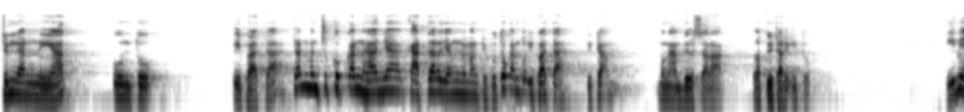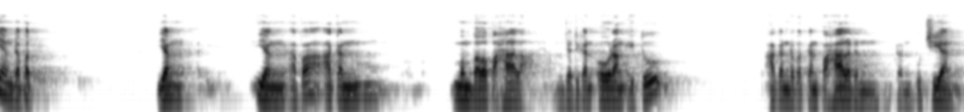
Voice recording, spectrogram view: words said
dengan niat untuk ibadah dan mencukupkan hanya kadar yang memang dibutuhkan untuk ibadah, tidak mengambil secara lebih dari itu. Ini yang mendapat yang yang apa akan membawa pahala, menjadikan orang itu akan mendapatkan pahala dan dan pujian.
